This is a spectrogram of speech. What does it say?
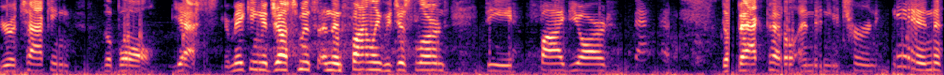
you're attacking the ball. Yes, you're making adjustments, and then finally, we just learned the five yard, Back pedal. the back pedal, and then you turn in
